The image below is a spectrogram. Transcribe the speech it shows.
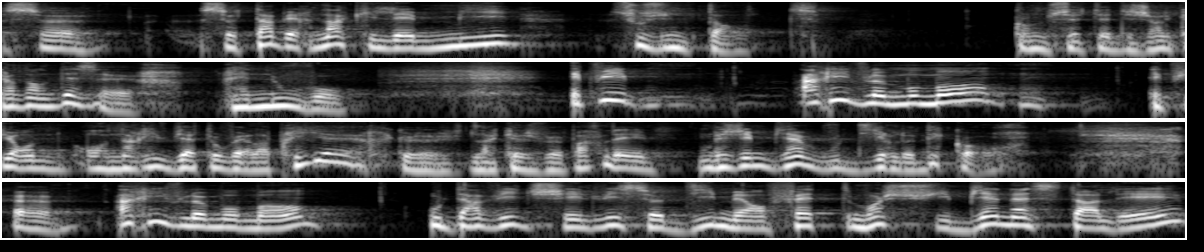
ce, tabernacle, il est mis sous une tente, comme c'était déjà le cas dans le désert, rien de nouveau. Et puis, arrive le moment, et puis on, arrive bientôt vers la prière, de laquelle je veux parler, mais j'aime bien vous dire le décor. Euh, arrive le moment où David chez lui se dit, mais en fait, moi je suis bien installé,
